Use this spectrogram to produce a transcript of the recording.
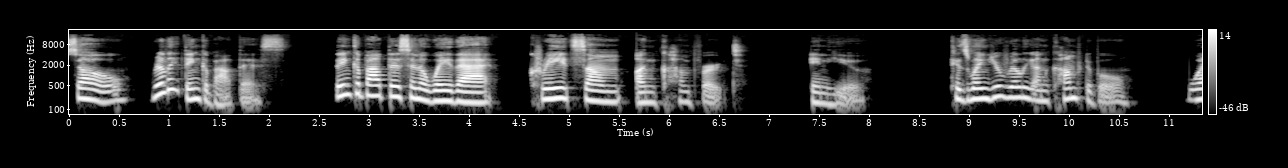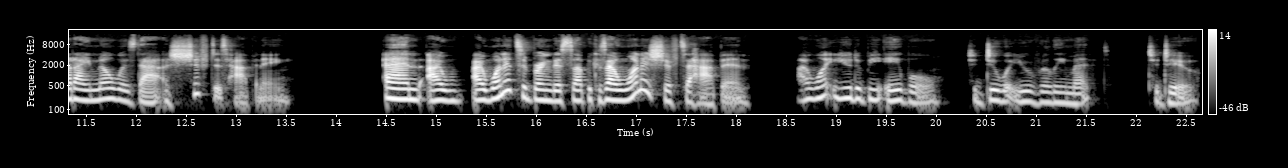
So, really think about this. Think about this in a way that creates some uncomfort in you. Because when you're really uncomfortable, what I know is that a shift is happening. And I, I wanted to bring this up because I want a shift to happen. I want you to be able to do what you really meant to do.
